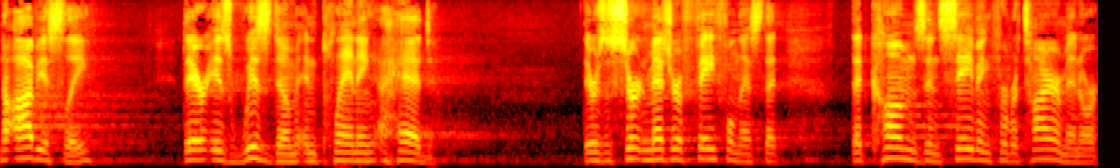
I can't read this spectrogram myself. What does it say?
Now, obviously, there is wisdom in planning ahead. There is a certain measure of faithfulness that that comes in saving for retirement or,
